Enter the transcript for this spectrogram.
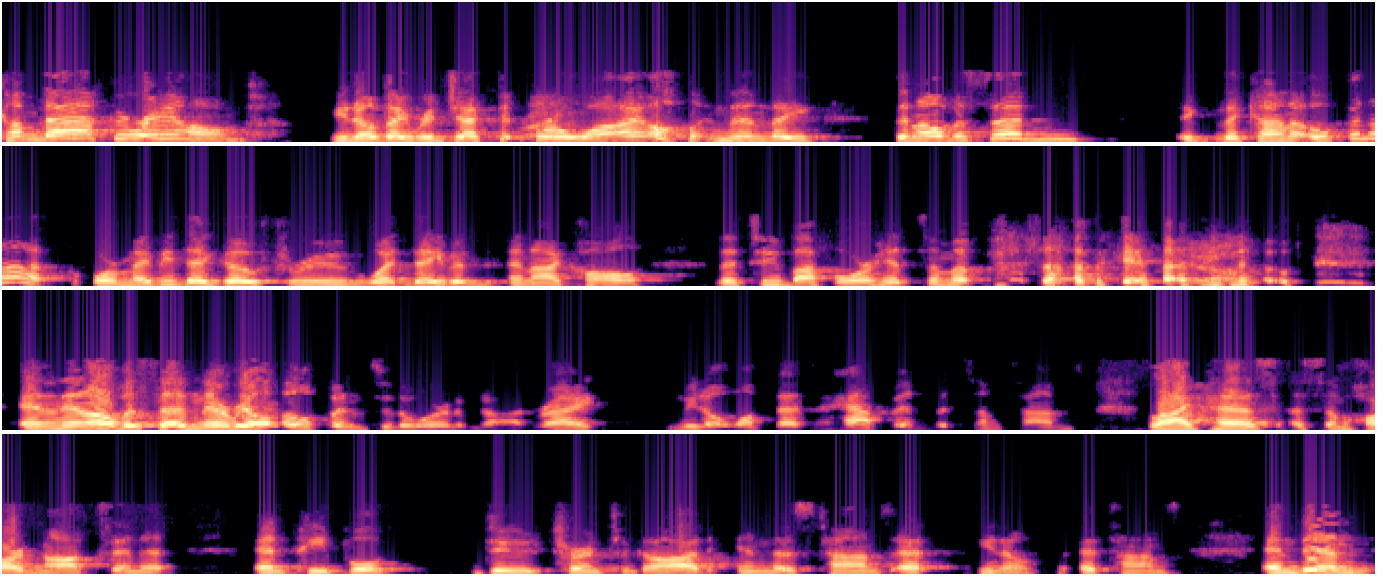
come back around. You know, they reject it for a while and then they, then all of a sudden it, they kind of open up or maybe they go through what David and I call the two by four hits them upside the head, yeah. you know, and then all of a sudden they're real open to the Word of God, right? We don't want that to happen, but sometimes life has some hard knocks in it and people do turn to God in those times at, you know, at times. And then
